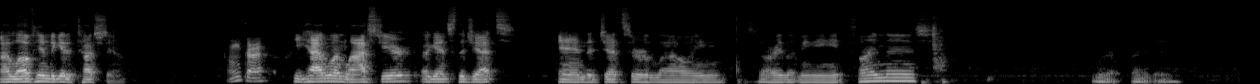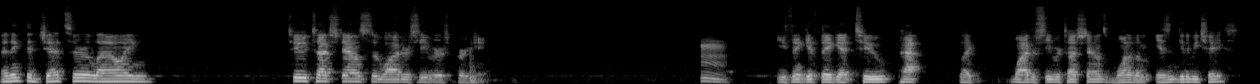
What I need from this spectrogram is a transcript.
I love him to get a touchdown. Okay. He had one last year against the Jets, and the Jets are allowing. Sorry, let me find this. Where are they? I think the Jets are allowing two touchdowns to wide receivers per game. Hmm. You think if they get two pat like wide receiver touchdowns, one of them isn't going to be Chase?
